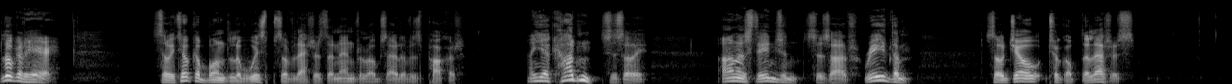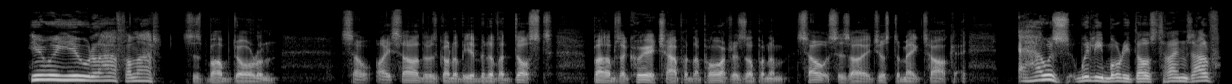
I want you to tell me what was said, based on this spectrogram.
Look at here. So he took a bundle of wisps of letters and envelopes out of his pocket. Are you codding? says I. Honest Injun, says Alf. Read them. So Joe took up the letters. Who are you laughing at? says Bob Doran. So I saw there was going to be a bit of a dust. Bob's a queer chap and the porter's up on him. So, says I, just to make talk. How's Willie Murray those times, Alf?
